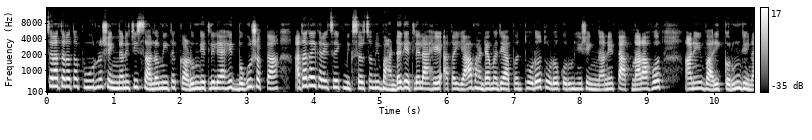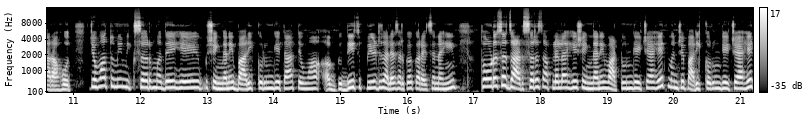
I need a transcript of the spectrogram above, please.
चला तर आता पूर्ण शेंगदाण्याची सालं मी इथं काढून घेतलेली आहेत. बघू शकता आता काय करायचं? एक मिक्सरचं मी भांडं घेतलेलं आहे. आता या भांड्यामध्ये आपण थोडं थोडं करून हे शेंगदाणे टाकणार आहोत आणि बारीक करून घेणार आहोत. जेव्हा तुम्ही मिक्सरमध्ये हे शेंगदाणे बारीक करून घेता तेव्हा अगदीच पीठ झाल्यासारखं करायचं नाही. थोडंसं जाडसरच आपल्याला हे शेंगदाणे वाटून घ्यायचे आहेत म्हणजे बारीक करून घ्यायचे आहेत.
